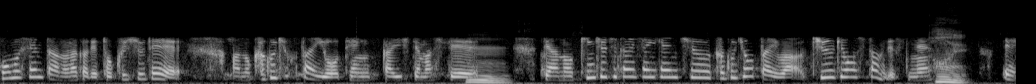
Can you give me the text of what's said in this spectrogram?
ホームセンターの中で特殊であの家具業態を展開してまして、うん。であの緊急事態宣言中家具業態は休業したんですね。はい。え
